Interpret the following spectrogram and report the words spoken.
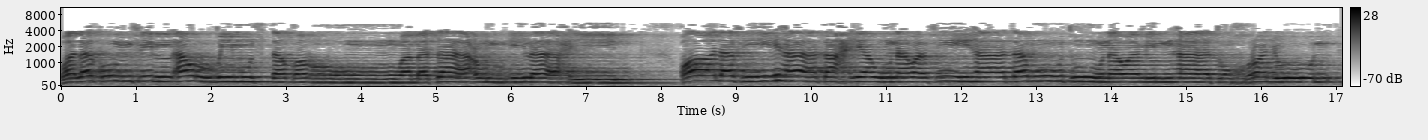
وَلَكُمْ فِي الْأَرْضِ مُسْتَقَرٌّ وَمَتَاعٌ إِلَى حِينٍ قَالَ فِيهَا تَحْيَوْنَ وَفِيهَا تَمُوتُونَ وَمِنْهَا تُخْرَجُونَ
